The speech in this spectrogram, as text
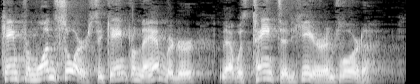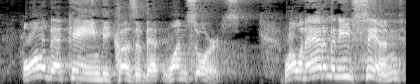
came from one source. It came from the hamburger that was tainted here in Florida. All of that came because of that one source. Well, when Adam and Eve sinned,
